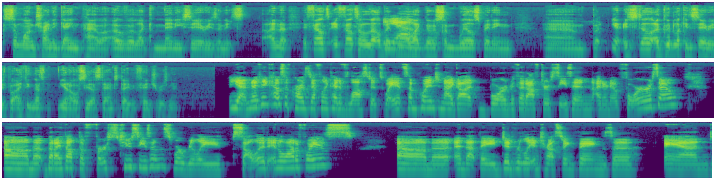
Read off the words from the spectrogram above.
someone trying to gain power over like many series, and it's I don't know. It felt it felt a little bit Yeah. more like there was some wheel spinning. Um, but yeah, it's still a good looking series. But I think that's you know obviously that's down to David Fincher, isn't it? Yeah, and I think House of Cards definitely kind of lost its way at some point, and I got bored with it after season, I don't know, four or so. Um, but I thought the first two seasons were really solid in a lot of ways, um, and that they did really interesting things. Uh, and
